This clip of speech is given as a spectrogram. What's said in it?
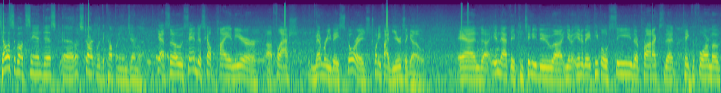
Tell us about SanDisk. Uh, let's start with the company in general. Yeah, so SanDisk helped pioneer uh, flash memory-based storage 25 years ago. And uh, in that, they've continued to uh, you know, innovate. People see their products that take the form of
